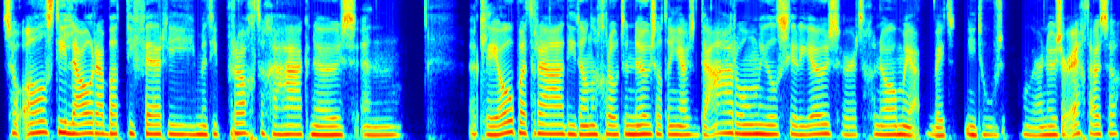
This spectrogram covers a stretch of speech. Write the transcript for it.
Zoals die Laura Battiferri met die prachtige haakneus. En Cleopatra, die dan een grote neus had en juist daarom heel serieus werd genomen. Ja, ik weet niet hoe, haar neus er echt uitzag.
